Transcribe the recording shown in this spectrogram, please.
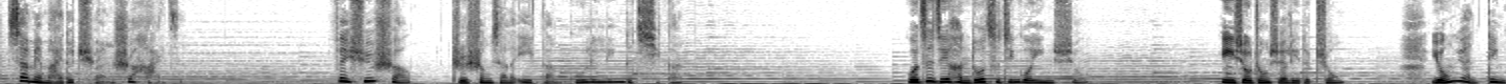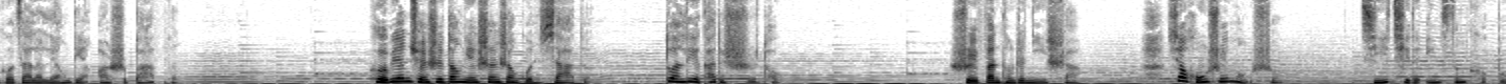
下面埋的全是孩子，废墟上只剩下了一杆孤零零的旗杆。我自己很多次经过映秀，映秀中学里的钟，永远定格在了两点二十八分。河边全是当年山上滚下的断裂开的石头。水翻腾着泥沙，像洪水猛兽，极其的阴森可怖。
